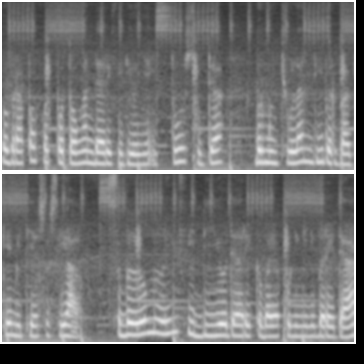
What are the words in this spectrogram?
beberapa potongan dari videonya itu sudah bermunculan di berbagai media sosial. Sebelum link video dari kebaya kuning ini beredar,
